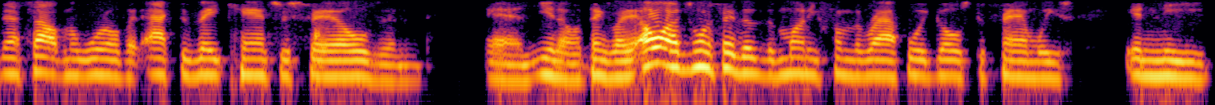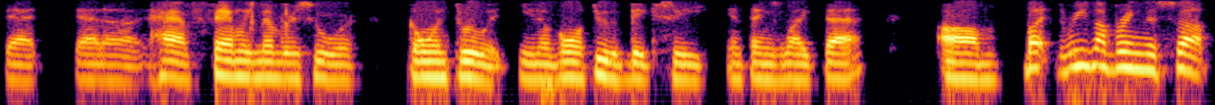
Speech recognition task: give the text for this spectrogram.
that's out in the world that activate cancer cells and, and you know, things like that. Oh, I just want to say that the money from the raffle, it goes to families in need that, that uh, have family members who are going through it, you know, going through the big C and things like that. Um, but the reason I bring this up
